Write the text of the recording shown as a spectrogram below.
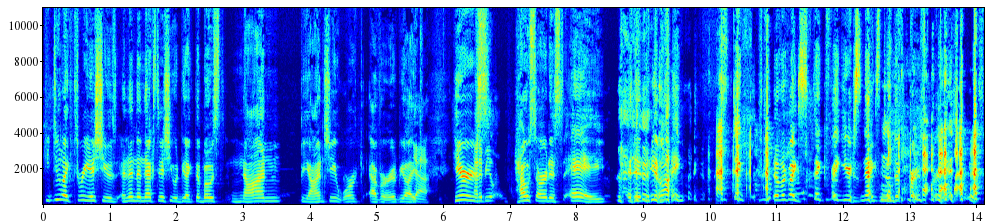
he'd do like three issues and then the next issue would be like the most non Bianchi work ever. It'd be like yeah here's be house artist A and it'd be like stick it looked like stick figures next to the first three issues.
